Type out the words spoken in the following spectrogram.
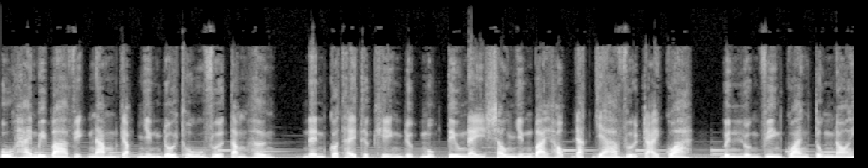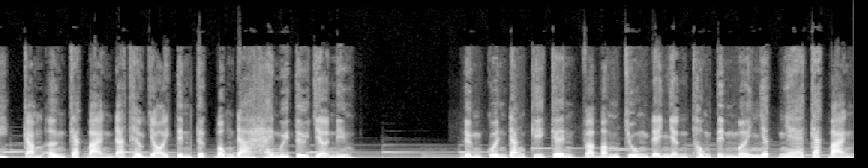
U23 Việt Nam gặp những đối thủ vừa tầm hơn, nên có thể thực hiện được mục tiêu này sau những bài học đắt giá vừa trải qua, bình luận viên Quang Tùng nói, cảm ơn các bạn đã theo dõi tin tức bóng đá 24 giờ News. Đừng quên đăng ký kênh và bấm chuông để nhận thông tin mới nhất nhé các bạn.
